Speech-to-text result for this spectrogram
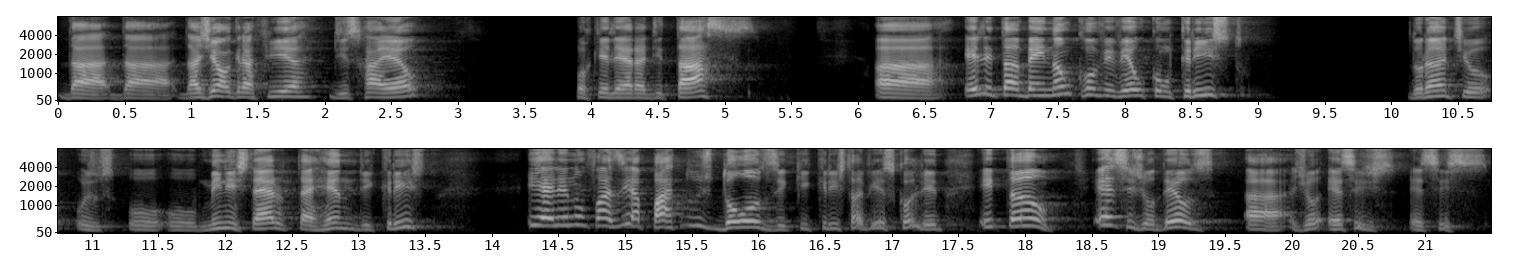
da, da, da, geografia de Israel, porque ele era de Tars. Uh, ele também não conviveu com Cristo durante o, o, o ministério terreno de Cristo, e ele não fazia parte dos doze que Cristo havia escolhido. Então, esses judeus, ah, esses, esses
